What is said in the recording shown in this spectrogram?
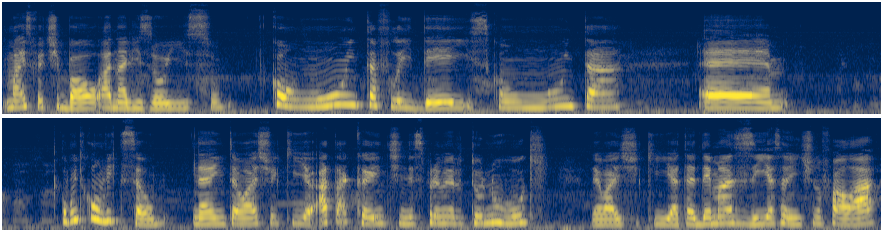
Mais Futebol analisou isso com muita fluidez, com muita. É, com muita convicção, né? Então acho que atacante nesse primeiro turno, Hulk, eu acho que até demasia se a gente não falar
